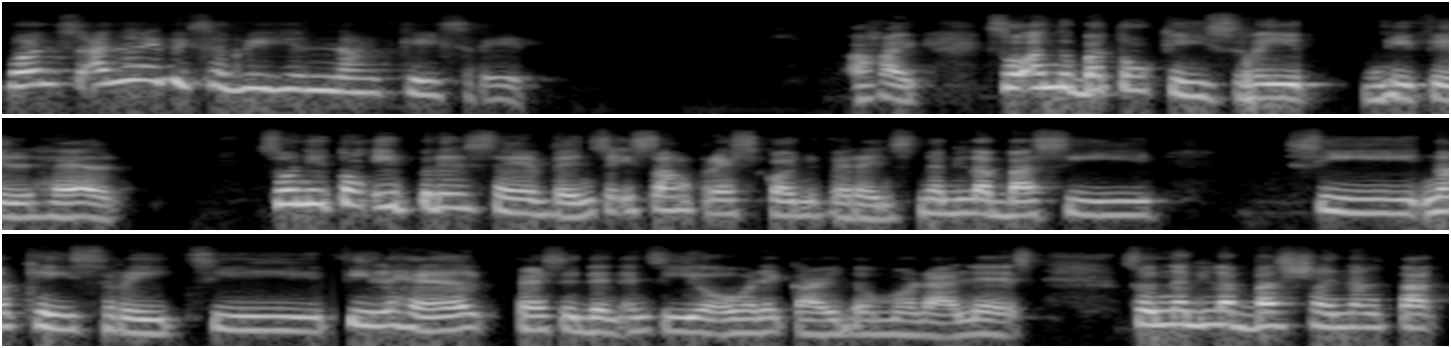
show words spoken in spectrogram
Bons, ano ibig sabihin ng case rate? Okay. So ano ba tong case rate ni PhilHealth? So nitong April 7 sa isang press conference naglabas si si na case rate si PhilHealth President and CEO Ricardo Morales. So naglabas siya ng tat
